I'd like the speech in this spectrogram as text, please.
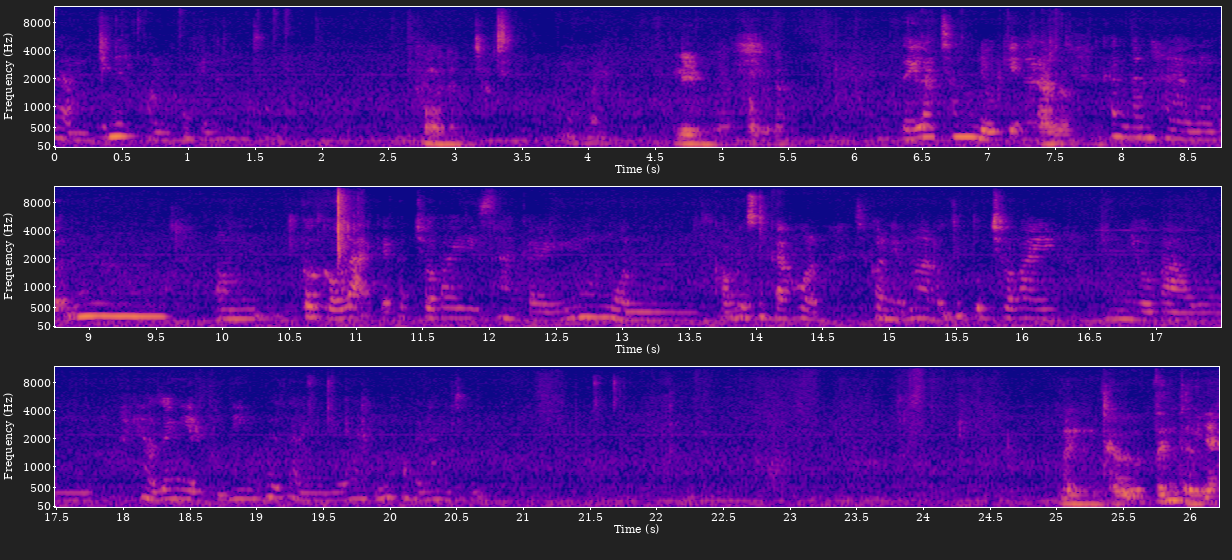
giảm ít nhất khoảng 0,5 phần trăm. Không phải năm trăm. NIM nhỉ không phải năm đấy là trong điều kiện là các ngân hàng vẫn um, cơ cấu lại cái cách cho vay sang cái nguồn có lợi suất cao hơn. Chứ còn nếu mà vẫn tiếp tục cho vay nhiều vào khách hàng doanh nghiệp thì cũng sẽ giảm nhiều hơn mức 0,5 phần trăm mình thử tính thử nhé.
